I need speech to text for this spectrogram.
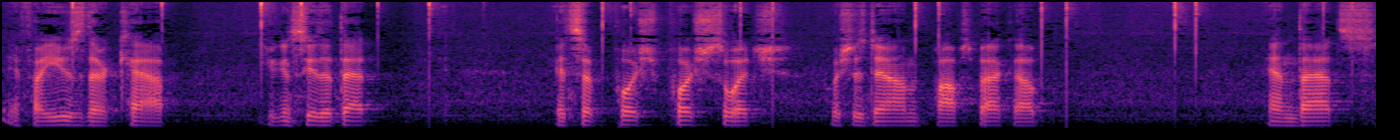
If I use their cap, you can see that that it's a push push switch, pushes down, pops back up, and that's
